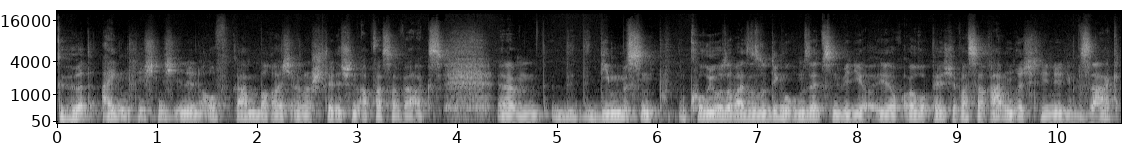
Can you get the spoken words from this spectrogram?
gehört eigentlich nicht in den Aufgabenbereich einer städtischen Abwasserwerks. Ähm, die müssen kurioserweise so Dinge umsetzen wie die europäische Wasserrahmenrichtlinie, die besagt,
